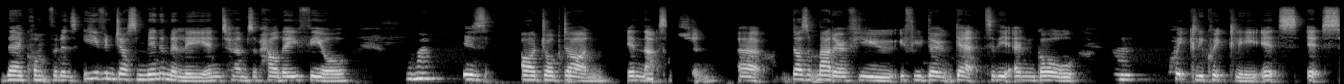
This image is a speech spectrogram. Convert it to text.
their confidence, even just minimally in terms of how they feel, mm-hmm. is our job done in that mm. session. Uh, doesn't matter if you if you don't get to the end goal mm. quickly, quickly. It's it's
